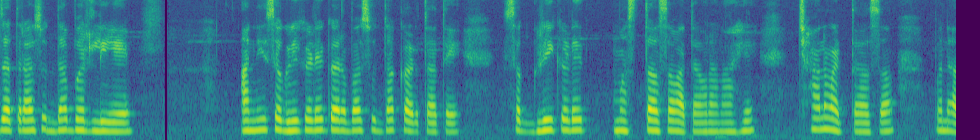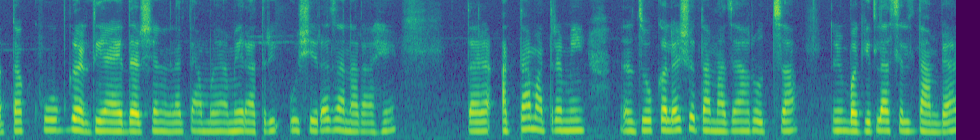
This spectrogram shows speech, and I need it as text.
जत्रासुद्धा भरली आहे. आणि सगळीकडे गरबासुद्धा करतात आहे. सगळीकडे मस्त असं वातावरण आहे. छान वाटतं असं. पण आता खूप गर्दी आहे दर्शनाला त्यामुळे आम्ही रात्री उशिरा जाणार आहे. तर आत्ता मात्र मी जो कलश होता माझा रोजचा तुम्ही बघितला असेल तांब्या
